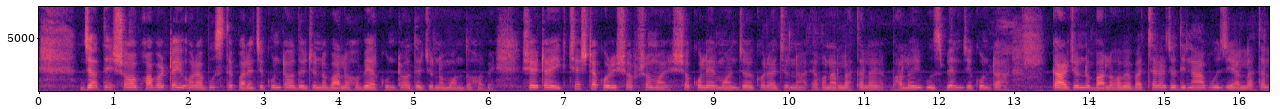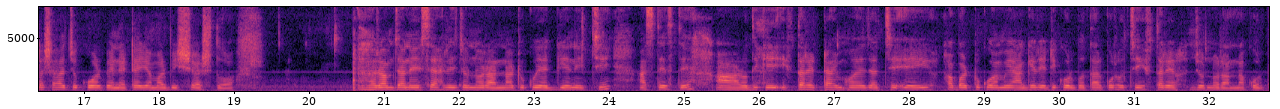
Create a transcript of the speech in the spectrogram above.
যাতে সব খাবারটাই ওরা বুঝতে পারে যে কোনটা ওদের জন্য ভালো হবে আর কোনটা ওদের জন্য মন্দ হবে। সেটাই চেষ্টা করি সব সময় সকলের মন জয় করার জন্য। এখন আল্লাহ তালা ভালোই বুঝবেন যে কোনটা কার জন্য ভালো হবে? বাচ্চারা যদি না বুঝে, আল্লাহ তালা সাহায্য করবেন, এটাই আমার বিশ্বাস তো রমজানে সাহরির জন্য রান্নাটুকু এগিয়ে নিচ্ছি আস্তে আস্তে। আর ওদিকে ইফতারের টাইম হয়ে যাচ্ছে। এই খাবারটুকু আমি আগে রেডি করব, তারপর হচ্ছে ইফতারের জন্য রান্না করব।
